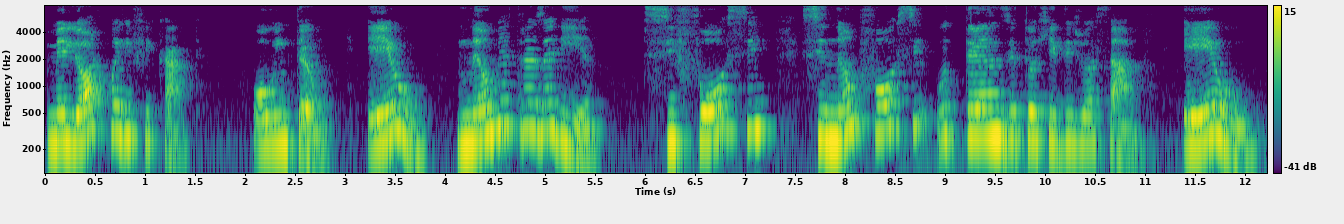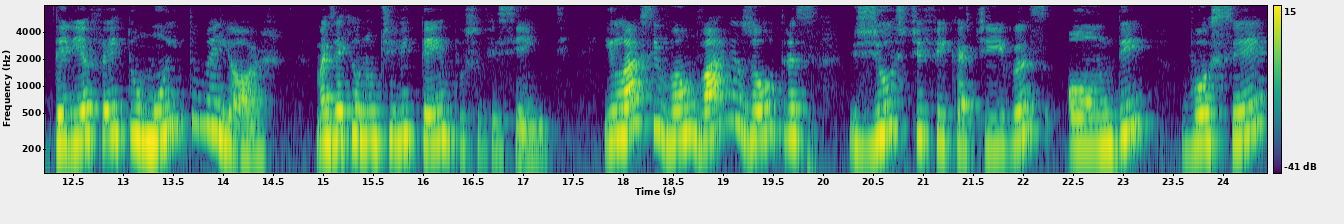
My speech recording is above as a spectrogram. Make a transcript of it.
melhor qualificada. Ou então, eu não me atrasaria se fosse, se não fosse o trânsito aqui de Joaçaba. Eu teria feito muito melhor, mas é que eu não tive tempo suficiente. E lá se vão várias outras justificativas onde você,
